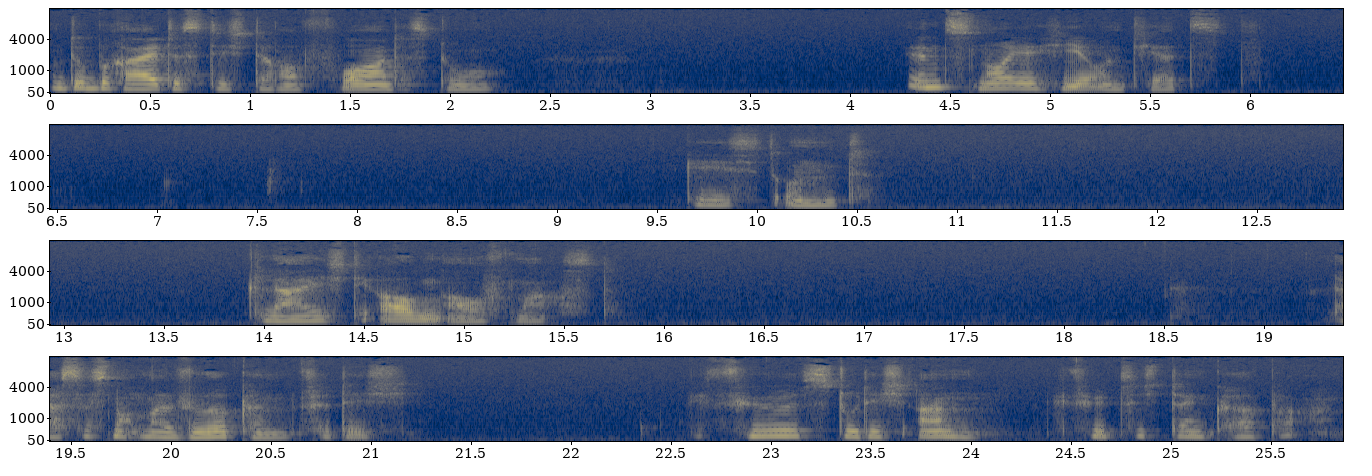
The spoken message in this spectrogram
und du bereitest dich darauf vor, dass du ins neue Hier und Jetzt gehst und gleich die Augen aufmachst. Lass es nochmal wirken für dich. Wie fühlst du dich an? Wie fühlt sich dein Körper an?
